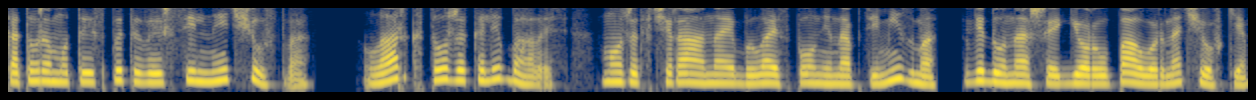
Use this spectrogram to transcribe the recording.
которому ты испытываешь сильные чувства. Ларк тоже колебалась. Может, вчера она и была исполнена оптимизма ввиду нашей Girl Power ночевки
